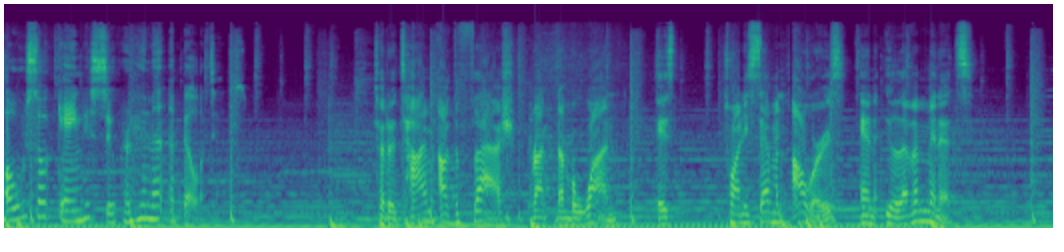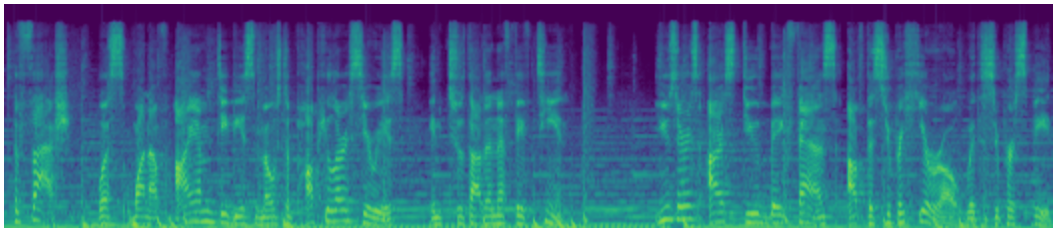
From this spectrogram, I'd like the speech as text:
also gained superhuman abilities. Total time of The Flash, ranked number 1, is 27 hours and 11 minutes. The Flash was one of IMDb's most popular series in 2015. Users are still big fans of the superhero with super speed.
